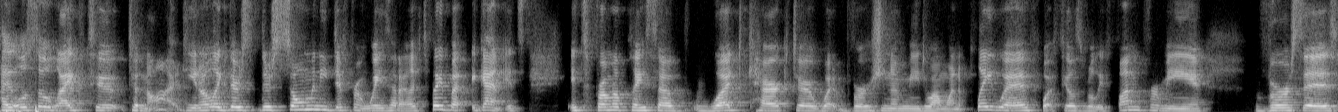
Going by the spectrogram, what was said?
I also like to to nod, you know, like there's there's so many different ways that I like to play, but again, it's it's from a place of what character, what version of me do I want to play with, what feels really fun for me versus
